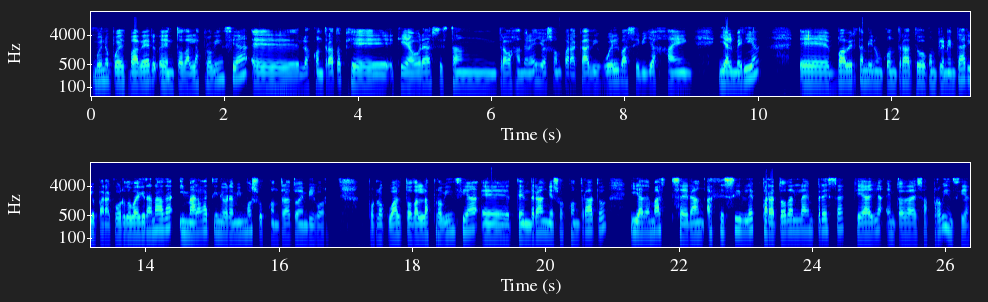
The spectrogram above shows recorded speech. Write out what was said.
Bueno, pues va a haber en todas las provincias eh, los contratos que, ahora se están trabajando en ellos son para Cádiz, Huelva, Sevilla, Jaén y Almería. Eh, va a haber también un contrato complementario para Córdoba y Granada y Málaga tiene ahora mismo sus contratos en vigor, por lo cual todas las provincias eh, tendrán esos contratos y además serán accesibles para todas las empresas que haya en todas esas provincias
